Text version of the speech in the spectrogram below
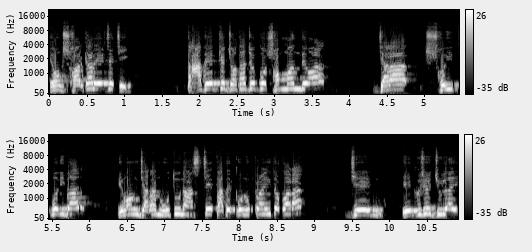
এবং সরকারে এসেছে তাদেরকে যথাযোগ্য সম্মান দেওয়া, যারা শহীদ পরিবার এবং যারা নতুন আসছে তাদেরকে অনুপ্রাণিত করা, যে একুশে জুলাই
